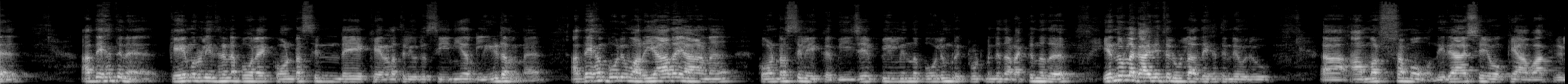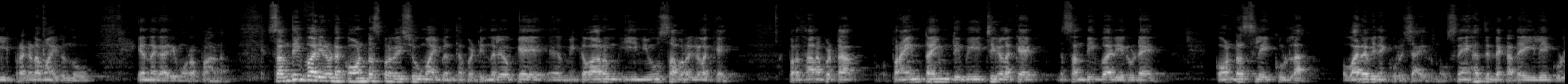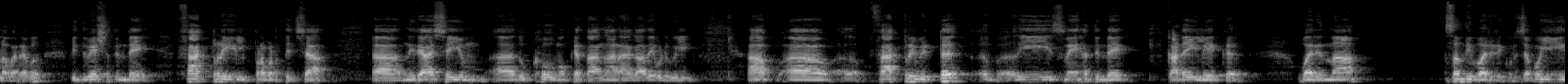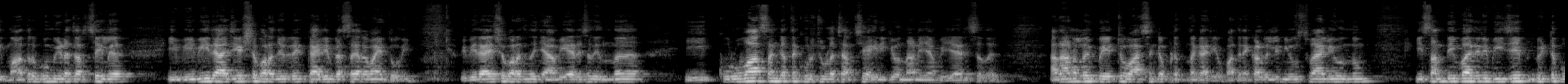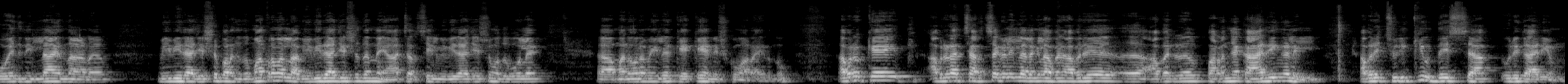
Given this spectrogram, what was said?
അദ്ദേഹത്തിന് കെ മുരളീധരനെ പോലെ കോൺഗ്രസിന്റെ കേരളത്തിലെ ഒരു സീനിയർ ലീഡറിന് അദ്ദേഹം പോലും അറിയാതെയാണ് കോൺഗ്രസിലേക്ക് ബി ജെ പിയിൽ നിന്ന് പോലും റിക്രൂട്ട്മെന്റ് നടക്കുന്നത് എന്നുള്ള കാര്യത്തിലുള്ള അദ്ദേഹത്തിന്റെ ഒരു അമർഷമോ നിരാശയോ ഒക്കെ ആ വാക്കുകളിൽ പ്രകടമായിരുന്നു എന്ന കാര്യം ഉറപ്പാണ്. സന്ദീപ് വാര്യരുടെ കോൺഗ്രസ് പ്രവേശവുമായി ബന്ധപ്പെട്ട് ഇന്നലെയൊക്കെ മിക്കവാറും ഈ ന്യൂസ് അവറുകളൊക്കെ പ്രധാനപ്പെട്ട പ്രൈം ടൈം ഡിബേറ്റുകളൊക്കെ സന്ദീപ് വാര്യരുടെ കോൺഗ്രസിലേക്കുള്ള വരവിനെ കുറിച്ചായിരുന്നു സ്നേഹത്തിന്റെ കടയിലേക്കുള്ള വരവ് വിദ്വേഷത്തിന്റെ ഫാക്ടറിയിൽ പ്രവർത്തിച്ച നിരാശയും ദുഃഖവും ഒക്കെ താങ്ങാനാകാതെ ഒടുവിൽ ആ, ഫാക്ടറി വിട്ട് ഈ സ്നേഹത്തിന്റെ കടയിലേക്ക് വരുന്ന സന്ദീപ് വാര്യരെ കുറിച്ച്. അപ്പോൾ ഈ മാതൃഭൂമിയുടെ ചർച്ചയിൽ ഈ വി വി രാജേഷ് പറഞ്ഞൊരു കാര്യം രസകരമായി തോന്നി. വി വി രാജേഷ് പറഞ്ഞത് ഞാൻ വിചാരിച്ചത് ഇന്ന് ഈ കുറുവാ സംഘത്തെ കുറിച്ചുള്ള ചർച്ചയായിരിക്കുമെന്നാണ് ഞാൻ വിചാരിച്ചത്. അതാണല്ലോ ഇപ്പൊ ഏറ്റവും ആശങ്കപ്പെടുത്തുന്ന കാര്യം. അപ്പൊ അതിനേക്കാൾ വലിയ ന്യൂസ് വാല്യൂ ഒന്നും ഈ Sandeep Warrier B J P വിട്ടു പോയതിനില്ല എന്നാണ് വി വി രാജേഷ് പറഞ്ഞത്. മാത്രമല്ല വി വി രാജേഷ് തന്നെ ആ ചർച്ചയിൽ വി വി രാജേഷും അതുപോലെ മനോരമയിലെ കെ കെ അനീഷ് കുമാർ ആയിരുന്നു. അവരൊക്കെ അവരുടെ ചർച്ചകളിൽ അല്ലെങ്കിൽ അവർ അവർ അവർ പറഞ്ഞ കാര്യങ്ങളിൽ അവരെ ചുരുക്കി ഉദ്ദേശിച്ച ഒരു കാര്യം.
